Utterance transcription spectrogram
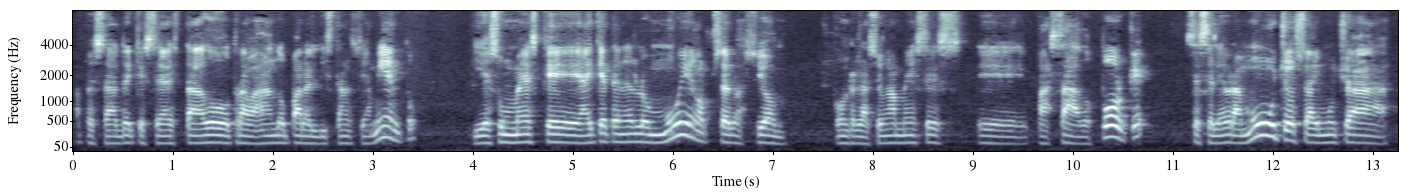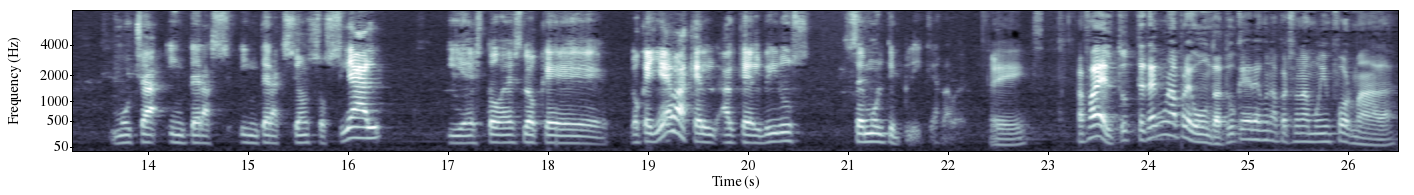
a pesar de que se ha estado trabajando para el distanciamiento. Y es un mes que hay que tenerlo muy en observación con relación a meses eh, pasados, porque se celebra mucho, hay mucha, mucha interacción social y esto es lo que, lo que lleva a que el, que el virus se multiplique, Rafael. Rafael, tú, te tengo una pregunta, tú que eres una persona muy informada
